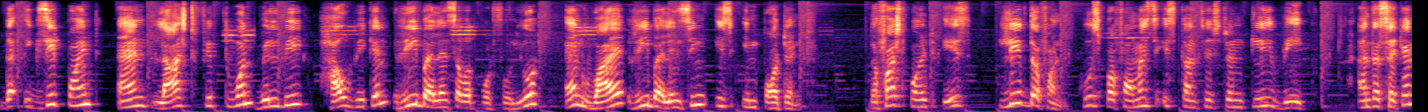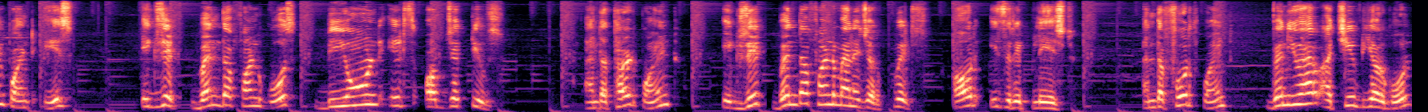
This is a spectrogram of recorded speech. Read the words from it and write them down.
the exit point and last fifth one will be how we can rebalance our portfolio and why rebalancing is important. The first point is leave the fund whose performance is consistently weak. And the second point is exit when the fund goes beyond its objectives. And the third point exit when the fund manager quits or is replaced. And the fourth point, when you have achieved your goal,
